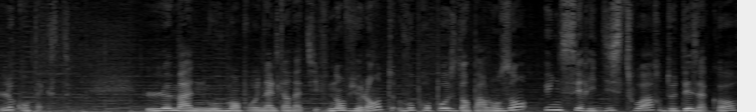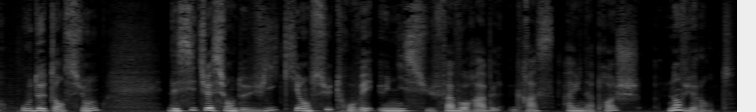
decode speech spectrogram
le contexte. Le MAN, Mouvement pour une alternative non violente, vous propose dans Parlons-en une série d'histoires de désaccords ou de tensions des situations de vie qui ont su trouver une issue favorable grâce à une approche non violente.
